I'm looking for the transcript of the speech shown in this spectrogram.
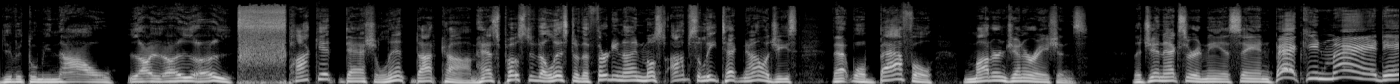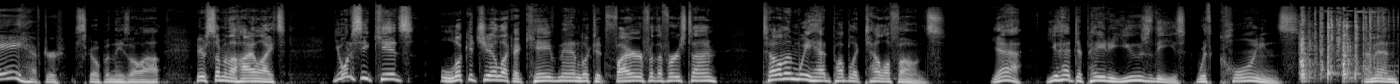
give it to me now. Pocket-lint.com has posted a list of the 39 most obsolete technologies that will baffle modern generations. The Gen Xer in me is saying, back in my day, after scoping these all out. Here's some of the highlights. You want to see kids look at you like a caveman looked at fire for the first time? Tell them we had public telephones. Yeah, you had to pay to use these with coins. And then,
